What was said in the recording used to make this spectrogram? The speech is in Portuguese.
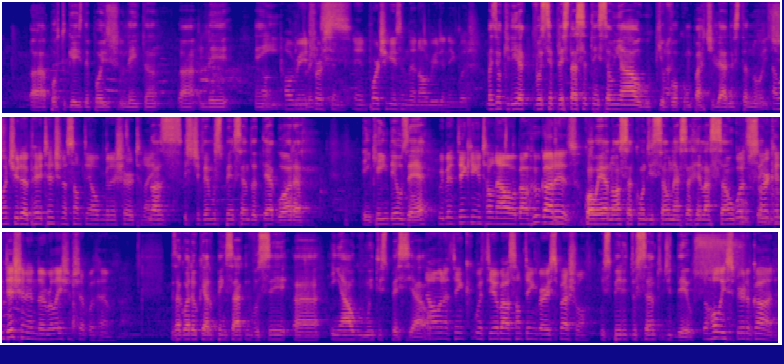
ah, português, depois o Nathan ah, lê em I'll read inglês. first in, in Portuguese and then I'll read in English. Mas eu queria que você prestasse atenção em algo que eu vou compartilhar nesta noite. I want you to pay attention to something I'm going to share tonight. Nós estivemos pensando até agora em quem Deus é, We've been thinking until now about who God is. qual é a nossa condição nessa relação com o What's our Senhor. condition in the relationship with Him? Mas agora eu quero pensar com você ah, em algo muito especial. Now I want to think with you about something very special O Espírito Santo de Deus. the Holy Spirit of God.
